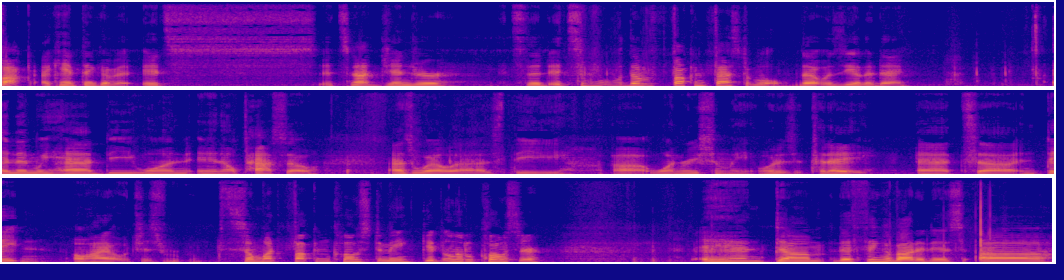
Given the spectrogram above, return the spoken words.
fuck, I can't think of it. It's it's not Ginger. It's the it's the fucking festival that was the other day. And then we had the one in El Paso, as well as the uh, one recently. What is it today at uh, in Dayton, Ohio, which is somewhat fucking close to me, getting a little closer. And um, the thing about it is, uh,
